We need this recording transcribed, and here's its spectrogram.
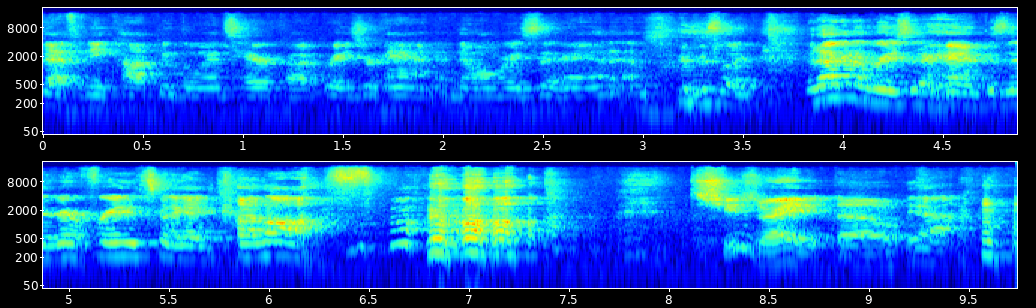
Bethenny copied Luann's haircut? Raise your hand, and no one raised their hand. And Lou's like, they're not gonna raise their hand because they're afraid it's gonna get cut off. She's right though. yeah.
